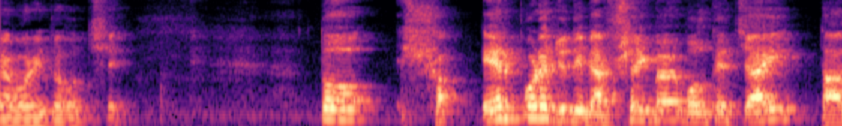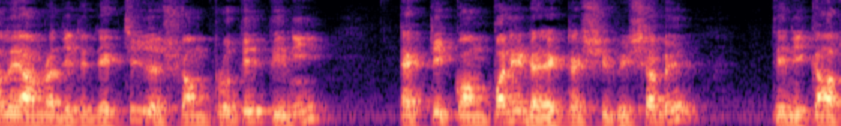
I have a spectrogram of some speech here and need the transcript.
ব্যবহৃত হচ্ছে। তো এরপরে যদি ব্যবসায়িকভাবে বলতে চাই, তাহলে আমরা যেটি দেখছি যে সম্প্রতি তিনি একটি কোম্পানি ডাইরেক্টরশিপ হিসাবে তিনি কাজ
